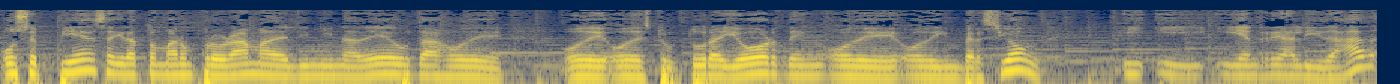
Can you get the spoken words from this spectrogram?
o se piensa ir a tomar un programa de elimina deudas o de, o de, o de estructura y orden o de, o de inversión. Y, y, y en realidad,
